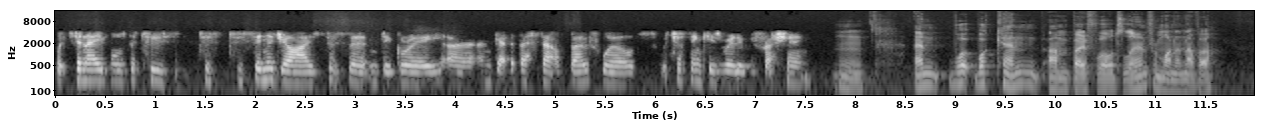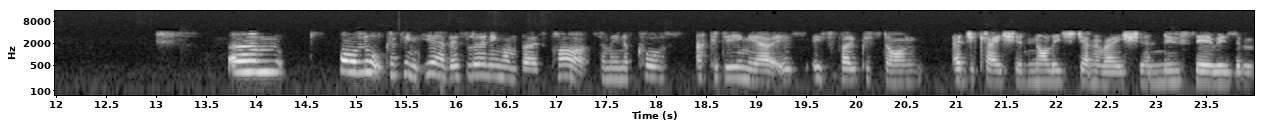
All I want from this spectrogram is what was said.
which enables the two to, to synergize to a certain degree uh, and get the best out of both worlds, which I think is really refreshing. Mm. And what what can um, both worlds learn from one another? Um, oh, look, I think yeah, there's learning on both parts. I mean, of course, academia is is focused on education, knowledge generation, new theories and,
